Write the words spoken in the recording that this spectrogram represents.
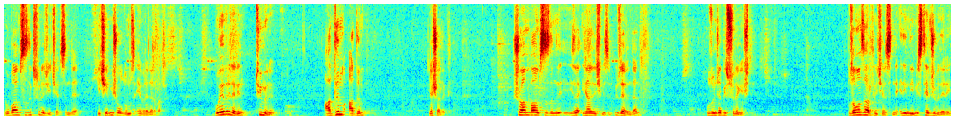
Bu bağımsızlık süreci içerisinde geçirmiş olduğumuz evreler var. Bu evrelerin tümünü adım adım yaşadık. Şu an bağımsızlığını ilan edişimizin üzerinden uzunca bir süre geçti. Bu zaman zarfı içerisinde edindiğimiz tecrübeleri,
